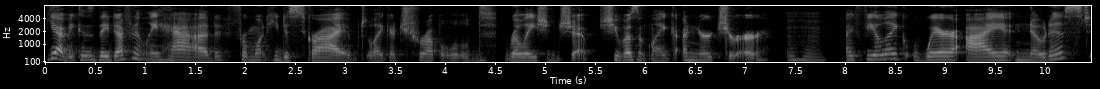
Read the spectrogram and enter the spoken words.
Yeah, because they definitely had, from what he described, like a troubled relationship. She wasn't like a nurturer. Mm-hmm. I feel like where I noticed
